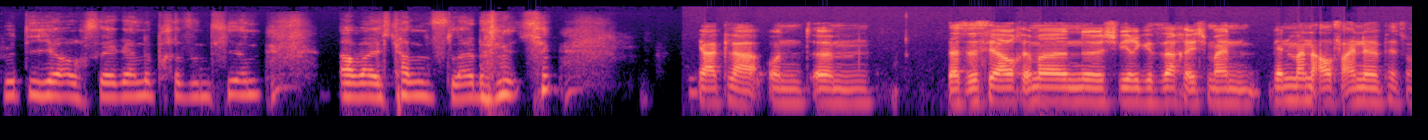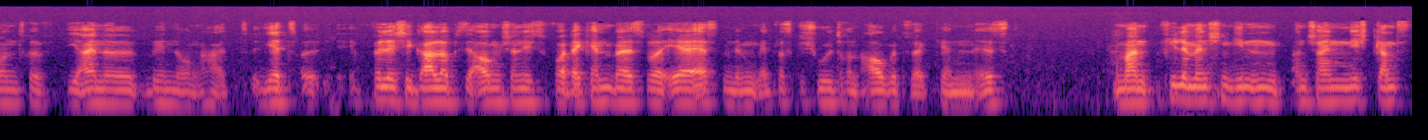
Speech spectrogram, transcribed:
würde die hier auch sehr gerne präsentieren, aber ich kann es leider nicht. Ja, klar. Und ähm, das ist ja auch immer eine schwierige Sache. Ich meine, wenn man auf eine Person trifft, die eine Behinderung hat, jetzt äh, völlig egal, ob sie augenscheinlich sofort erkennbar ist oder eher erst mit einem etwas geschulteren Auge zu erkennen ist, man, viele Menschen gehen anscheinend nicht ganz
